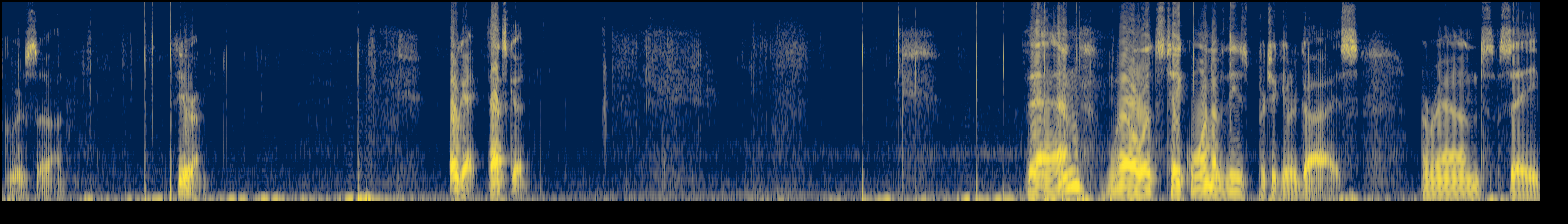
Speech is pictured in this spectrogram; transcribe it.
Goursat theorem. Okay, that's good. Then, well, let's take one of these particular guys around, say,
